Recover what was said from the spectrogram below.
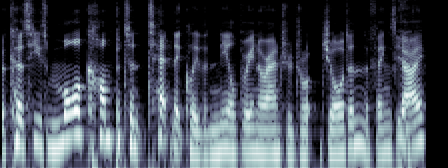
Because he's more competent technically than Neil Breen or Andrew Dr- Jordan, the Things Yeah. guy,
